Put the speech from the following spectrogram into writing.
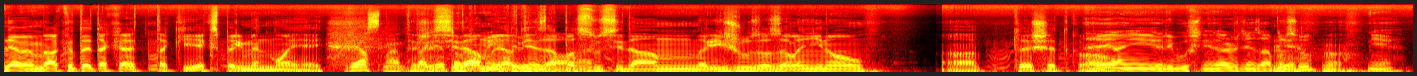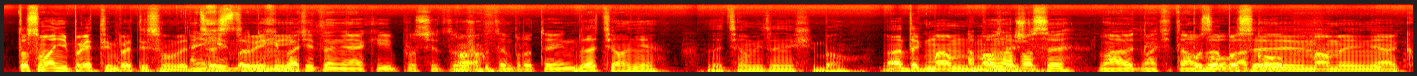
Neviem, ako to je taká, taký experiment môj, hej. Jasné, tak Takže je si to dám, ja v deň zápasu si dám rýžu so zeleninou a to je všetko. Hej, no. ani rybu si nedáš v deň zápasu? Nie, no. Nie. To som ani predtým, predtým som nechyba, cestoviny. nechýba ti ten nejaký, proste trošku No. ten proteín? Zatiaľ nie. Zatiaľ mi to nechybal. A tak mám, A po zápase má, máte tam po zápase ako, máme nejakú...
